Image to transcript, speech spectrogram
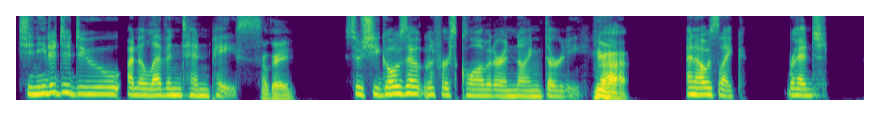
She needed to do an 11 10 pace. Okay. So she goes out in the first kilometer at 9 30. And I was like, Reg,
